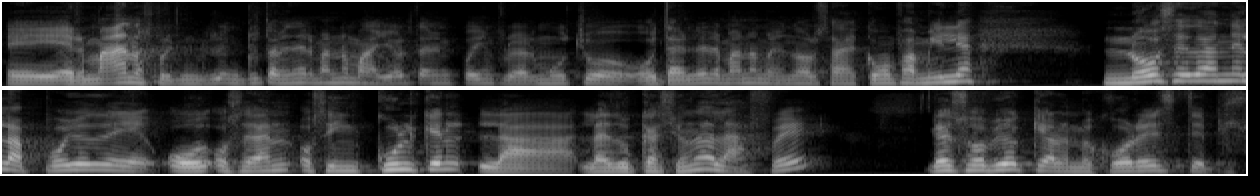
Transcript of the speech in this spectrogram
eh, hermanos, porque inclu- incluso también el hermano mayor también puede influir mucho, o también el hermano menor, o como familia, no se dan el apoyo de, o, se dan, o se inculquen la, la educación a la fe. Es obvio que a lo mejor este, pues,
